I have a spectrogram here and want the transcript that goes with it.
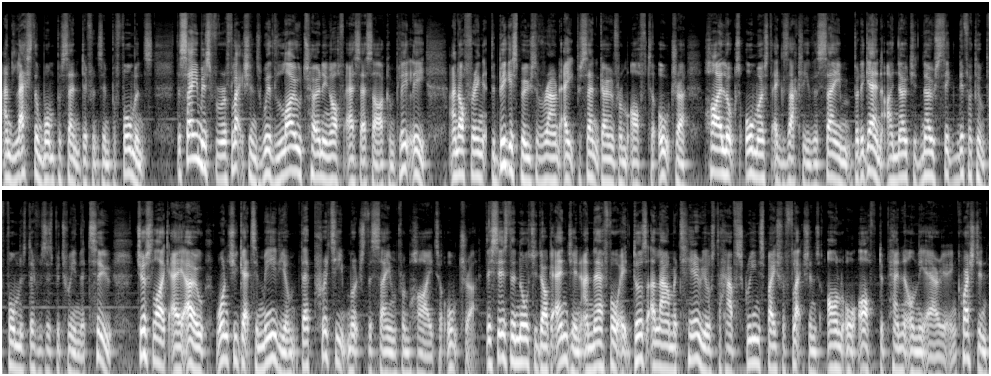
and less than 1% difference in performance. The same is for reflections with low turning off SSR completely and offering the biggest boost of around 8% going from off to ultra. High looks almost exactly the same but again I noted no significant performance differences between the two. Just like AO, once you get to medium they're pretty much the same from high to ultra. This is the Naughty Dog engine and therefore it does allow materials to have screen space reflections on or off depending on the area in question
